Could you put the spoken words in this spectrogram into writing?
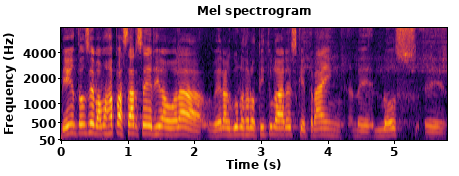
Bien, entonces vamos a pasar, Sergio, ahora a ver algunos de los titulares que traen eh, los, eh,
